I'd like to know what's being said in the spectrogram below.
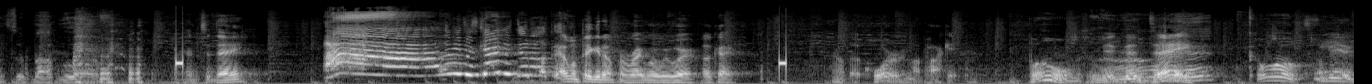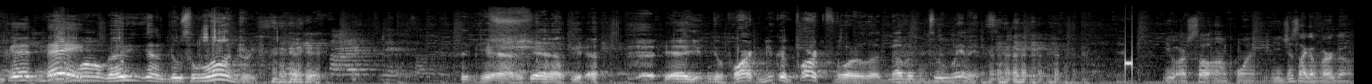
It's about love. And today, me just kind of do the okay. I'm gonna pick it up from right where we were. Okay. I have a quarter in my pocket. Boom. It's gonna be a good day. Come on. It's gonna be a good day. Come on, baby. You gotta do some laundry. Five minutes on the yeah, yeah, yeah. Yeah, you can park. You can park for another two minutes. You are so on point. You're just like a Virgo.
